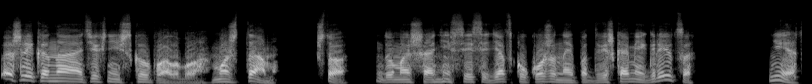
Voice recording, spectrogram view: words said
пошли-ка на техническую палубу. Может, там. Что, думаешь, они все сидят скукоженные под движками и греются? Нет,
